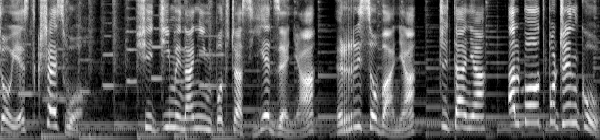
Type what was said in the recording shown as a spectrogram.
To jest krzesło. Siedzimy na nim podczas jedzenia, rysowania, czytania albo odpoczynku.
